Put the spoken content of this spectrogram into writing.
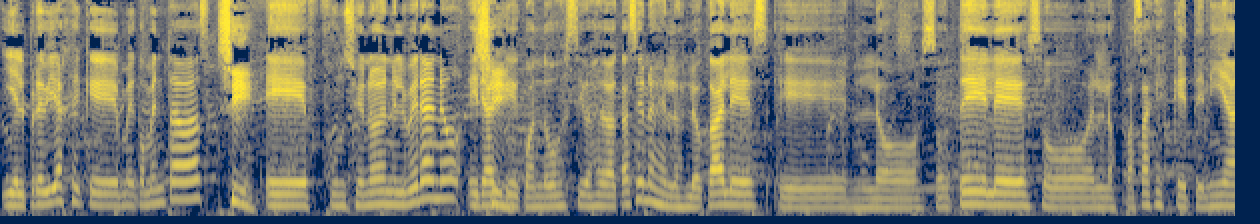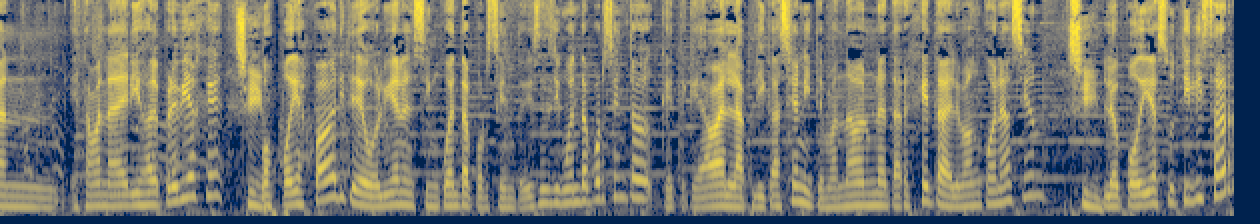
y el previaje que me comentabas Sí. eh, funcionó en el verano. Era Sí. que cuando vos ibas de vacaciones en los locales, eh, en los hoteles o en los pasajes que tenían estaban adheridos al previaje, Sí. vos podías pagar y te devolvían el 50%. Y ese 50% que te quedaba en la aplicación y te mandaban una tarjeta del Banco Nación, Sí. lo podías utilizar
